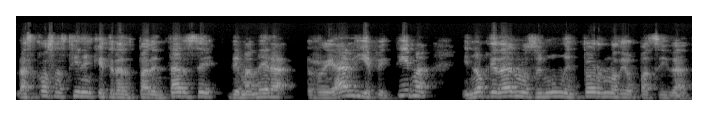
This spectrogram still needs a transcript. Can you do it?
las cosas tienen que transparentarse de manera real y efectiva y no quedarnos en un entorno de opacidad.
